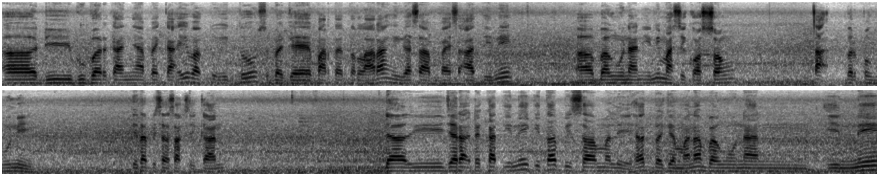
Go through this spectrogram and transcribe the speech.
uh, dibubarkannya PKI waktu itu sebagai partai terlarang hingga sampai saat ini uh, bangunan ini masih kosong tak berpenghuni. Kita bisa saksikan dari jarak dekat ini kita bisa melihat bagaimana bangunan ini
